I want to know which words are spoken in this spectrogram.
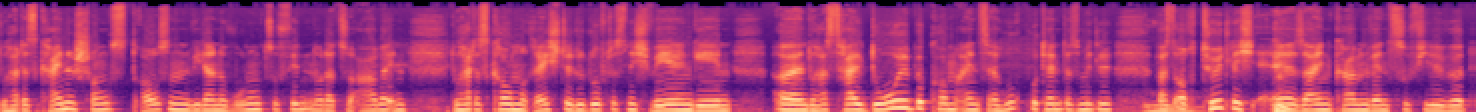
Du hattest keine Chance, draußen wieder eine Wohnung zu finden oder zu arbeiten. Du hattest kaum Rechte, du durftest nicht wählen gehen. Äh, du hast Haldol bekommen, ein sehr hochpotentes Mittel, was auch tödlich äh, sein kann, wenn es zu viel wird.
